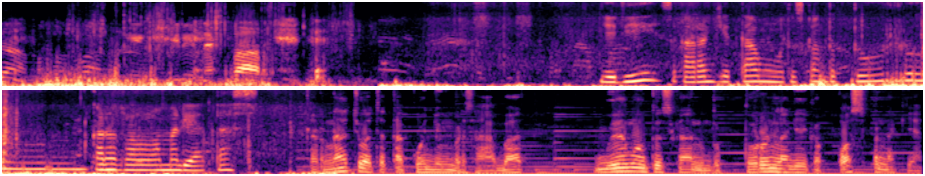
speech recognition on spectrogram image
ya, mahal banget Nih, gini nektar. Jadi sekarang kita memutuskan untuk turun karena terlalu lama di atas. Karena cuaca tak kunjung bersahabat, gue memutuskan untuk turun lagi ke pos pendakian.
